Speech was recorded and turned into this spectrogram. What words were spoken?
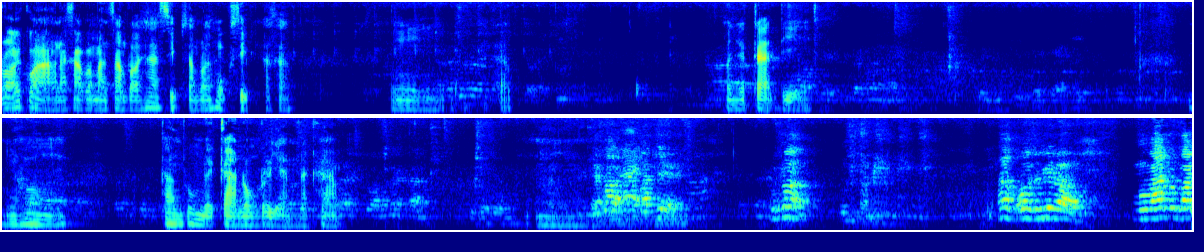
300 กว่านะครับ ประมาณ 350 360 นะครับนี่นะครับบรรยากาศดีนี่ห้องท่านผู้อำนวยการโรงเรียนนะครับ นะครับประเทศคุณว่าถ้าพอชีวิตเราเมื่อวานเมื่อวาน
